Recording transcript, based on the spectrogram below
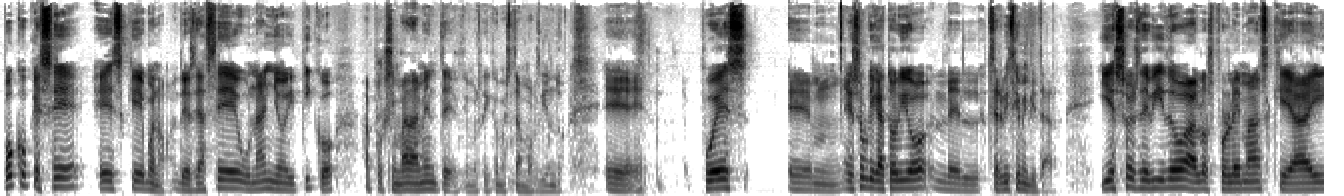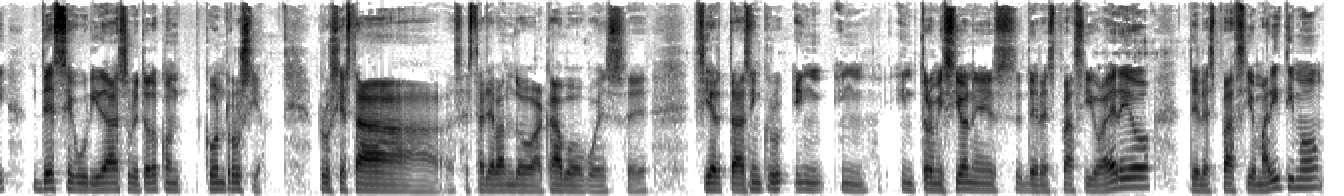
poco que sé es que, bueno, desde hace un año y pico aproximadamente, que me rico me está mordiendo, eh, pues em, es obligatorio el servicio militar. Y eso es debido a los problemas que hay de seguridad, sobre todo con, Rusia. Rusia está, se está llevando a cabo pues, eh, ciertas intromisiones del espacio aéreo, del espacio marítimo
